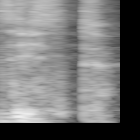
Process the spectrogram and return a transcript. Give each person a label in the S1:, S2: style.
S1: existe.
